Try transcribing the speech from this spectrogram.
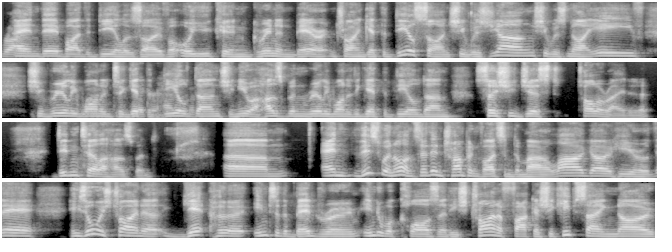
Right. and thereby the deal is over, or you can grin and bear it and try and get the deal signed. She was young, she was naive, she really wanted to get the deal done. She knew her husband really wanted to get the deal done, so she just tolerated it, didn't tell her husband. Um, and this went on. So then Trump invites him to Mar-a-Lago here or there. He's always trying to get her into the bedroom, into a closet. He's trying to fuck her. She keeps saying no.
